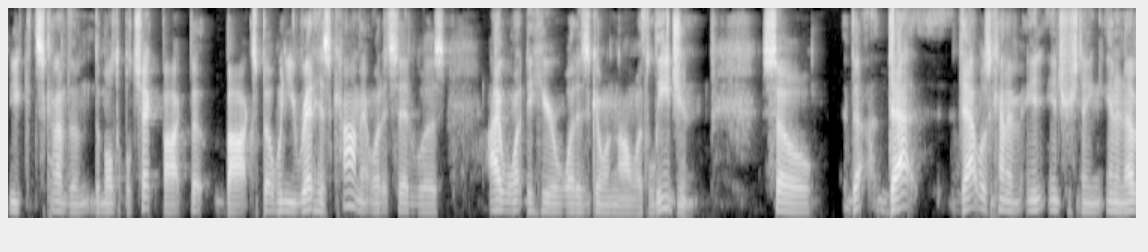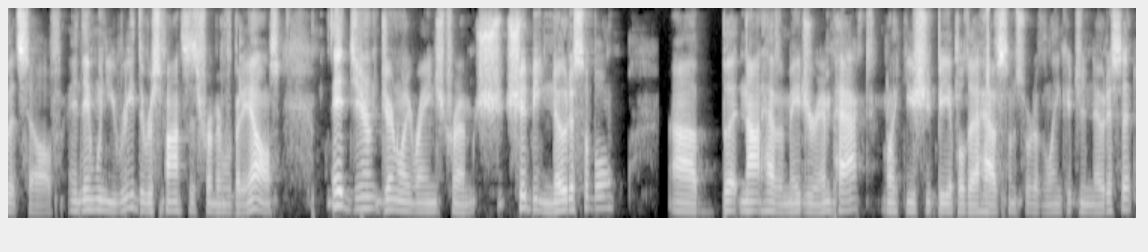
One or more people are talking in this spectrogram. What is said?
It's kind of the, the multiple check box, but box. But when you read his comment, what it said was, "I want to hear what is going on with Legion." So th- that that was kind of in- interesting in and of itself. And then when you read the responses from everybody else, it gen- generally ranged from sh- should be noticeable, uh, but not have a major impact. Like you should be able to have some sort of linkage and notice it,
